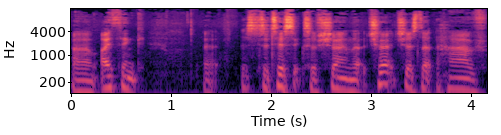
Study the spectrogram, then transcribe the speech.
Um, I think uh, statistics have shown that churches that have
